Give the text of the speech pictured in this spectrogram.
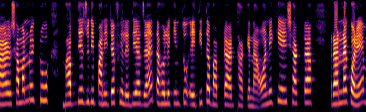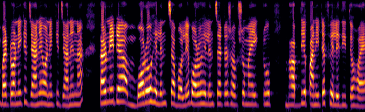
আর সামান্য একটু ভাপ দিয়ে যদি পানিটা ফেলে দেওয়া যায়, তাহলে কিন্তু এই তিতা ভাবটা আর থাকে না। অনেকে এই শাকটা রান্না করে, বাট অনেকে জানে অনেকে জানে না। কারণ এটা বড় হেলেঞ্চা বলে। বড় হেলেঞ্চাটা সবসময় একটু ভাপ দিয়ে পানিটা ফেলে দিতে হয়।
